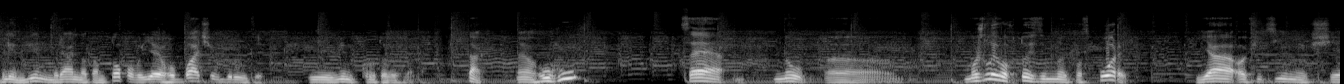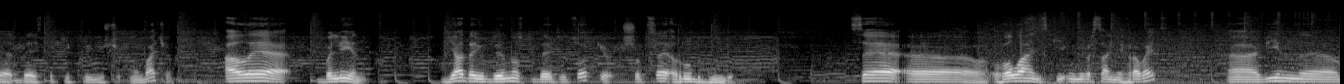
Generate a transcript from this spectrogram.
Блін, він реально там топовий, я його бачив, друзі, і він круто виглядає. Так, Гугу це, ну, е, можливо, хтось зі мною поспорить. Я офіційних ще десь таких прев'ющик не бачив. Але, блін, я даю 99%, що це Рут Гулі. Це е, голландський універсальний гравець. Е, він е,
